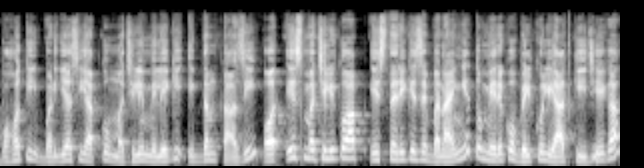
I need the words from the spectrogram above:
बहुत ही बढ़िया सी आपको मछली मिलेगी, एकदम ताजी। और इस मछली को आप इस तरीके से बनाएँगे तो मेरे को बिल्कुल याद कीजिएगा।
